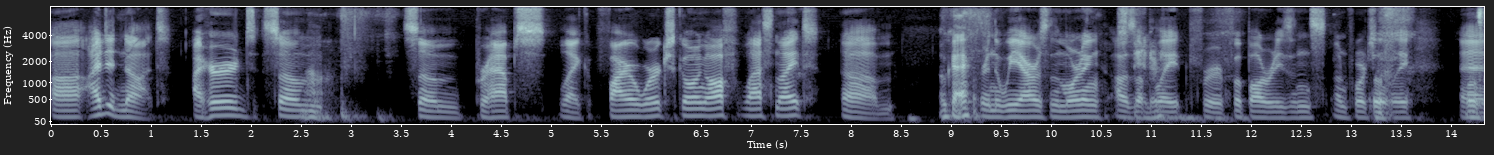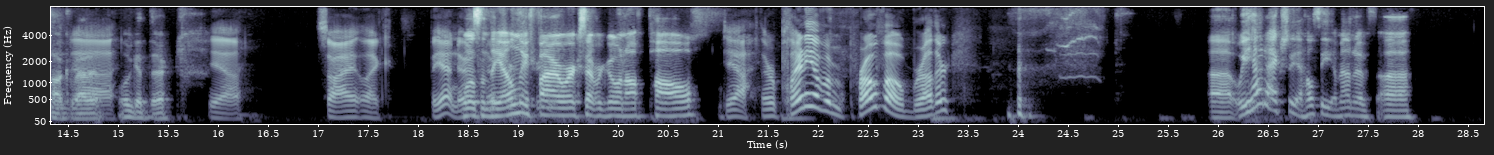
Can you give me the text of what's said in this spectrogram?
Uh, I did not. I heard some, Oh. some perhaps like fireworks going off last night. Um, Okay. or in the wee hours of the morning. I was Standard. up late for football reasons, unfortunately. We'll talk about uh, it. We'll get there. Yeah. So I like, but yeah, no. Wasn't no the only fireworks that were going off, Paul. Yeah, there were plenty of them. Provo, brother. Uh, we had actually a healthy amount of uh,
